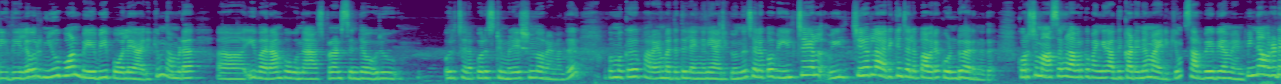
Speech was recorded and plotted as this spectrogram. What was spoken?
രീതിയിൽ ഒരു ന്യൂ ബോൺ ബേബി പോലെ ആയിരിക്കും നമ്മുടെ ഈ വരാൻ പോകുന്ന ആസ്ട്രോണട്സിന്റെ ഒരു ഒരു ചിലപ്പോൾ ഒരു സ്റ്റിമുലേഷൻ എന്ന് പറയുന്നത് അപ്പോൾ നമുക്ക് പറയാൻ പറ്റത്തില്ല എങ്ങനെയായിരിക്കും എന്ന്. ചിലപ്പോൾ വീൽ ചെയർ വീൽ ചെയറിലായിരിക്കും ചിലപ്പോൾ അവരെ കൊണ്ടുവരുന്നത്. കുറച്ച് മാസങ്ങൾ അവർക്ക് ഭയങ്കര അതികഠിനമായിരിക്കും സർവൈവ് ചെയ്യാൻ വേണ്ടി. പിന്നെ അവരുടെ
